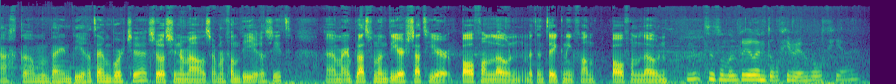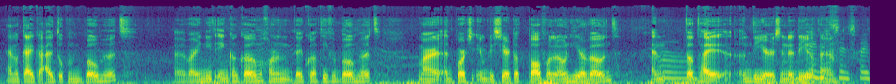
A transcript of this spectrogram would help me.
Aangekomen bij een dierentuinbordje, zoals je normaal zeg maar, van dieren ziet. Eh, maar in plaats van een dier staat hier Paul van Loon, met een tekening van Paul van Loon. Met een zonnebril en dolfje weer een wolfje. En we kijken uit op een boomhut, eh, waar je niet in kan komen, gewoon een decoratieve boomhut. Maar het bordje impliceert dat Paul van Loon hier woont en Oh. dat hij een dier is in de dierentuin. Nee, schrijf...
